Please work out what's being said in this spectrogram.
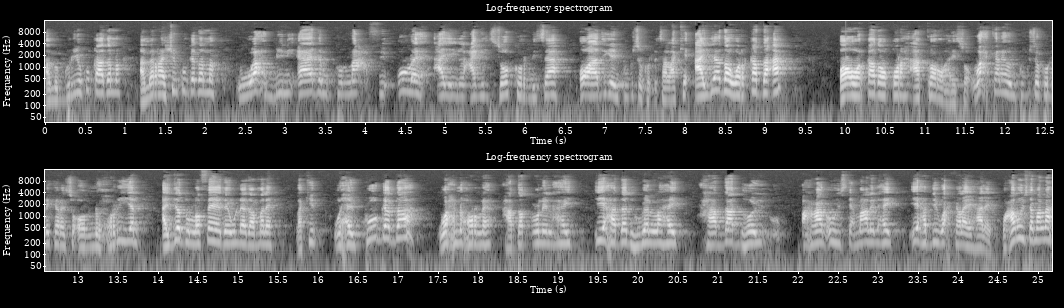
ama guryo ku qaadano ama raashin ku gadano wax bini aadamku nacfi u leh ayay lacagi soo kordhisaa oo adigay kugu soo kordhisaa. Laakiin ayada warqada ah oo warqadoo qorax aad kor u hayso wax kale ay kugu soo kordhin karayso oo nuxuriyan ayadu lafaheeda u leedaha ma leh. Laakiin waxay kuu gadaa wax nuxur leh haddaad cuni lahayd iyo haddaad hugan lahayd haddaad hoy ahaan u isticmaali lahayd iyo haddii wax kale ay haleen. Waxaan u isticmaalnaa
